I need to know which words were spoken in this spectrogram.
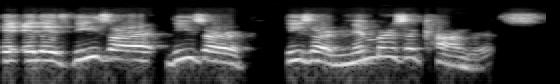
it is. These are these are these are members of Congress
